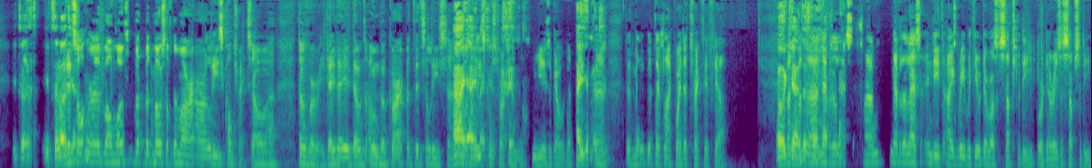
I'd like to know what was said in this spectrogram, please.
it's a it's a lot. But it's yeah. all, well most, but but most of them are are lease contracts. So don't worry. They they don't own the car, but it's a lease. Uh, ah, yeah, a lease construction a few years ago that made, uh, that made the Tesla quite attractive. Yeah. Okay, but, but uh, nevertheless, um, nevertheless, indeed, I agree with you. There was a subsidy, or there is a subsidy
